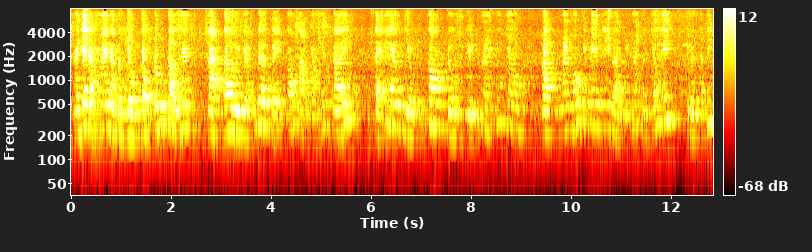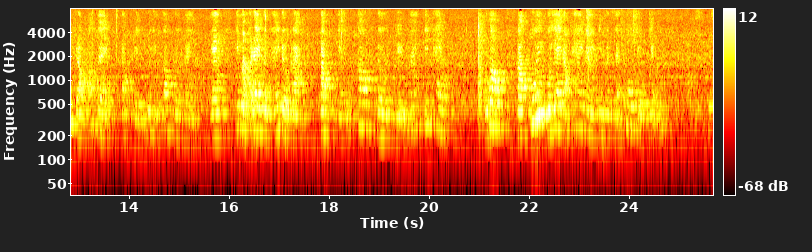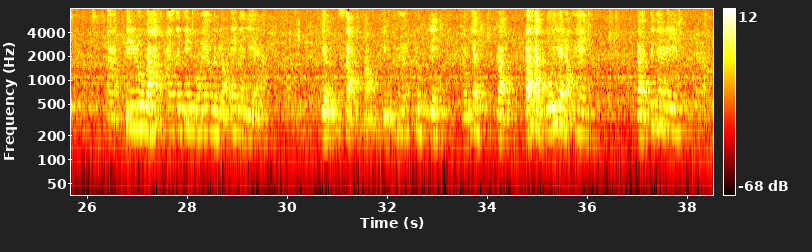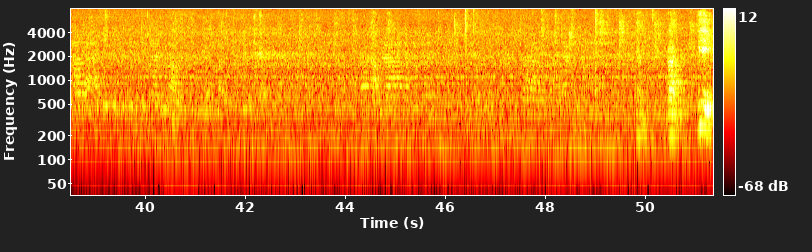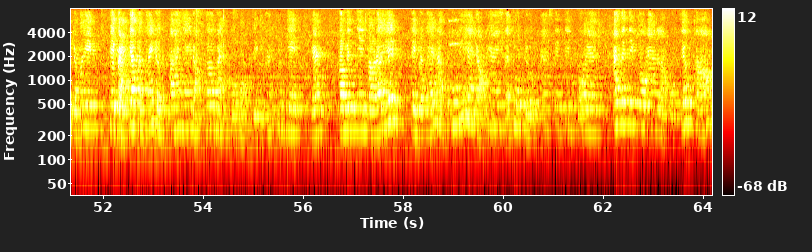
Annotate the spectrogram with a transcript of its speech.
à, giai đoạn dùng tục đúng từ ha là từ những đơn vị cấu tạo nhỏ nhất đấy sẽ theo những con đường chuyển hóa khác nhau. Và mai mốt khi men đi vào chuyển hóa từng chớ ấy thì mình sẽ biết rõ về đặc điểm của những con đường này nha. Nhưng mà ở đây mình thấy được là bằng những con đường chuyển hóa tiếp theo đúng không? Và cuối của giai đoạn 2 này thì mình sẽ thu dụng những à, pyruvat acetyl coa. Mình gọi đây là gì ạ? Những sản phẩm chuyển hóa trung gian đúng chưa rồi đó là cuối giai đoạn 2 rồi tiếp theo đi. Em rồi cái gì? Cảm ơn em thì bạn cho mình thấy được ba giai đoạn cơ bản của một chuyển hóa trung gian nha. Và mình nhìn vào đây ấy, thì mình thấy là cuối giai đoạn 2 thu được acetyl coa acetyl coa là một chất có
